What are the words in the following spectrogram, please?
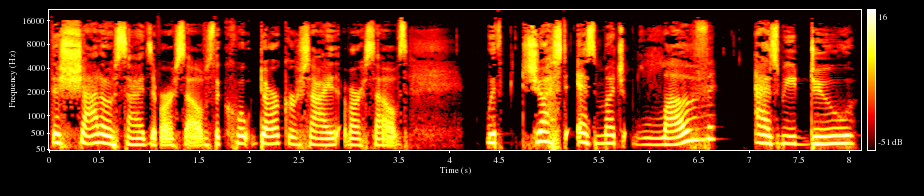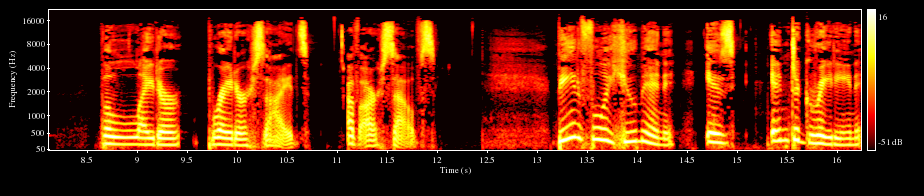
the shadow sides of ourselves, the quote darker side of ourselves, with just as much love as we do the lighter, brighter sides of ourselves being fully human is integrating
